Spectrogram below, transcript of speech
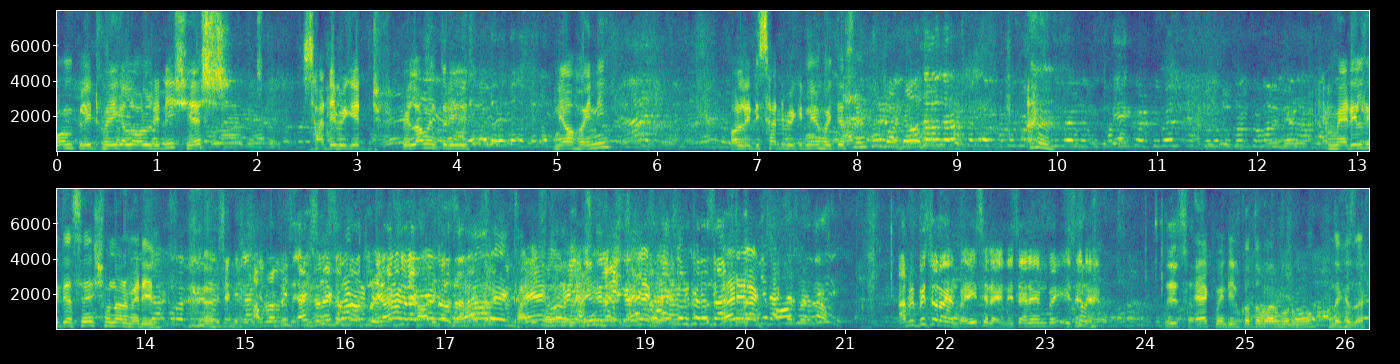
কমপ্লিট হয়ে গেল অলরেডি শেষ। সার্টিফিকেট পেলাম কিন্তু নেওয়া হয়নি। অলরেডি সার্টিফিকেট নিয়ে হইতেছে। মেডেল দিতেছে সোনার মেডেল আপনি পিছনে ভাই এই সাইডে এই সাইডে ভাই এই সাইডে এক মেডেল কতবার পড়ব? দেখা যাক।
